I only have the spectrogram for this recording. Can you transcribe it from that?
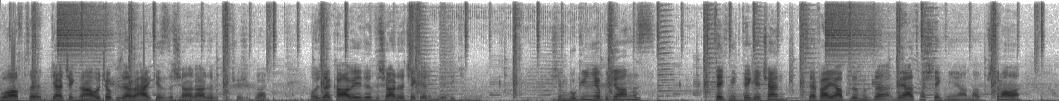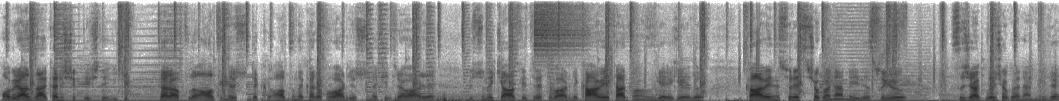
Bu hafta gerçekten hava çok güzel ve herkes dışarılarda bütün çocuklar. O yüzden kahveyi de dışarıda çekelim dedik. Şimdi bugün yapacağımız teknikte geçen sefer yaptığımızda V60 tekniğini anlatmıştım ama o biraz daha karışıktı işte. İki taraflı altında üstünde altında karafı vardı, üstünde filtre vardı. Üstünde kağıt filtresi vardı. Kahveyi tartmanız gerekiyordu. Kahvenin süresi çok önemliydi. Suyu sıcaklığı çok önemliydi.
